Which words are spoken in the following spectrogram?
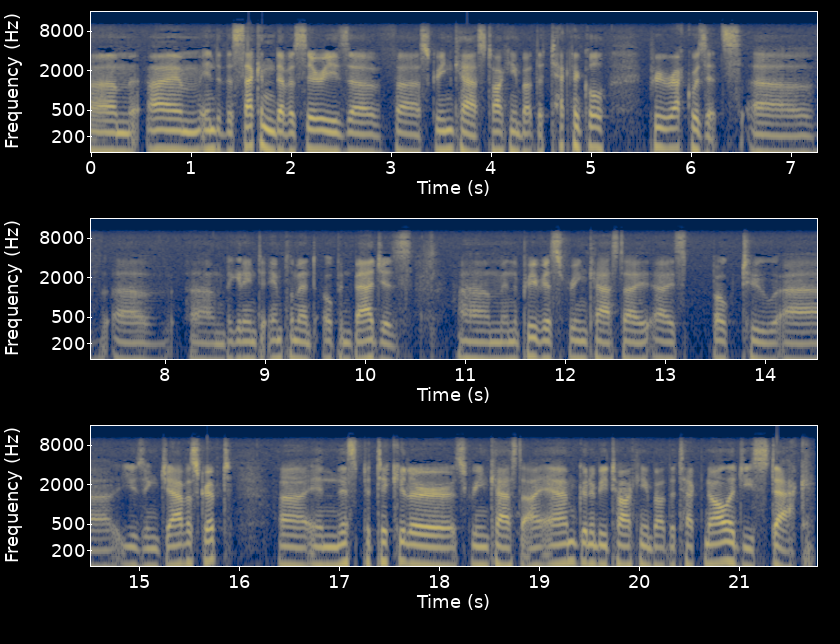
Um, I'm into the second of a series of uh, screencasts talking about the technical prerequisites of, of um, beginning to implement Open Badges. Um, in the previous screencast, I, I spoke to uh, using JavaScript. Uh, in this particular screencast, I am going to be talking about the technology stack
